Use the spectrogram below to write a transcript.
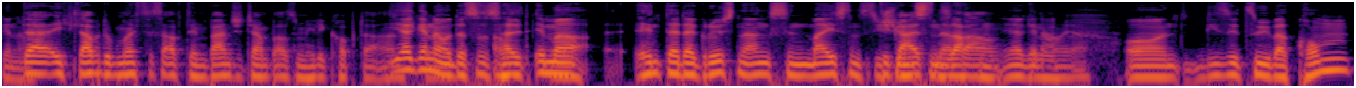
Genau. Da, ich glaube, du möchtest auf den Bungee-Jump aus dem Helikopter ja, anspringen. genau. Das ist Aus- halt immer, hinter der größten Angst sind meistens die, die schönsten geilsten Sachen. Ja, genau. ja. Und diese zu überkommen,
